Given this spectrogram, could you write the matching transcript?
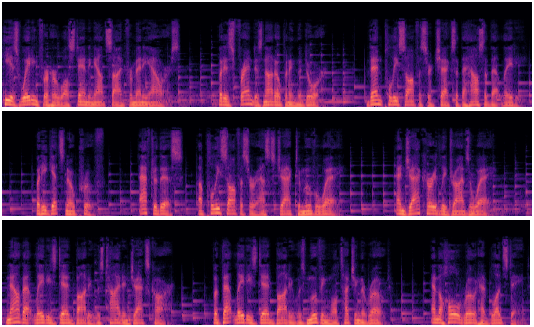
He is waiting for her while standing outside for many hours. But his friend is not opening the door. Then police officer checks at the house of that lady. But he gets no proof. After this, a police officer asks Jack to move away. And Jack hurriedly drives away. Now that lady's dead body was tied in Jack's car. But that lady's dead body was moving while touching the road. And the whole road had bloodstained.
